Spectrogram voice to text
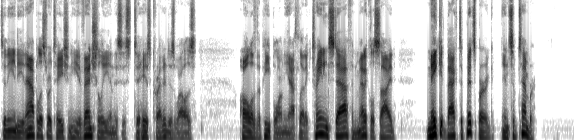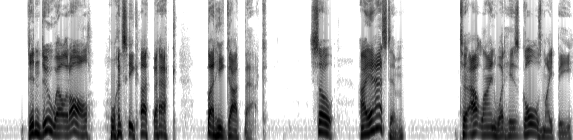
to the Indianapolis rotation, he eventually, and this is to his credit as well as all of the people on the athletic training staff and medical side, make it back to Pittsburgh in September didn't do well at all once he got back, but he got back. So I asked him to outline what his goals might be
